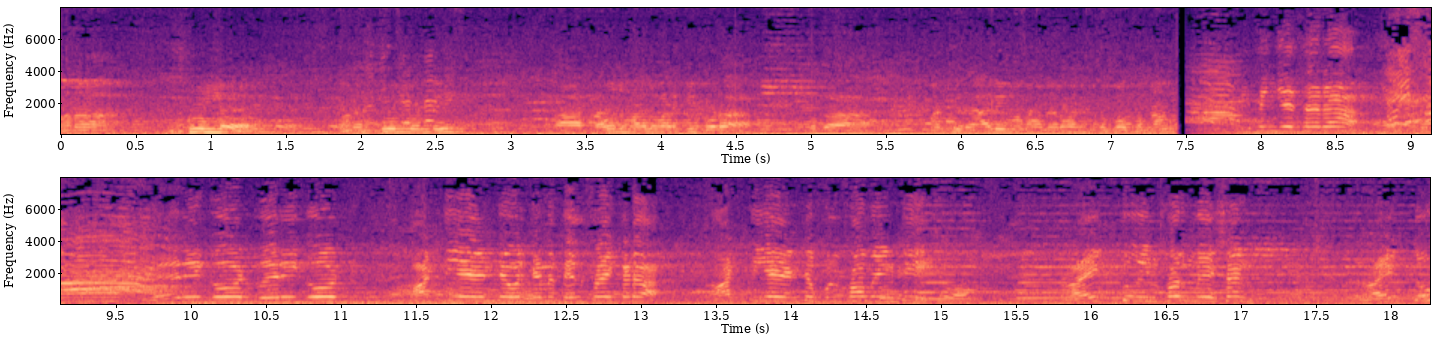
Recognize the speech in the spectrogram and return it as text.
మన స్కూల్లో మన స్కూల్ నుండి ఆ టౌన్ హాల్ వరకు కూడా ఒక మంచి ర్యాలీ మనం నిర్వహించబోతున్నాం. చేశారా? Very good very good RTI అంటే ఎవరికైనా తెలుసా ఇక్కడ? ఆర్టీఐ అంటే ఫుల్ ఫామ్ ఏంటి? Right to information right to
